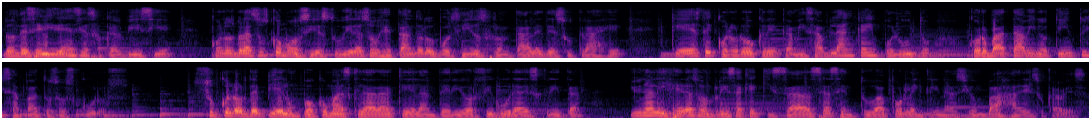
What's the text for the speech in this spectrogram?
donde se evidencia su calvicie, con los brazos como si estuviera sujetando los bolsillos frontales de su traje, que es de color ocre, camisa blanca impoluto, corbata vino tinto y zapatos oscuros. Su color de piel un poco más clara que la anterior figura descrita, y una ligera sonrisa que quizás se acentúa por la inclinación baja de su cabeza.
